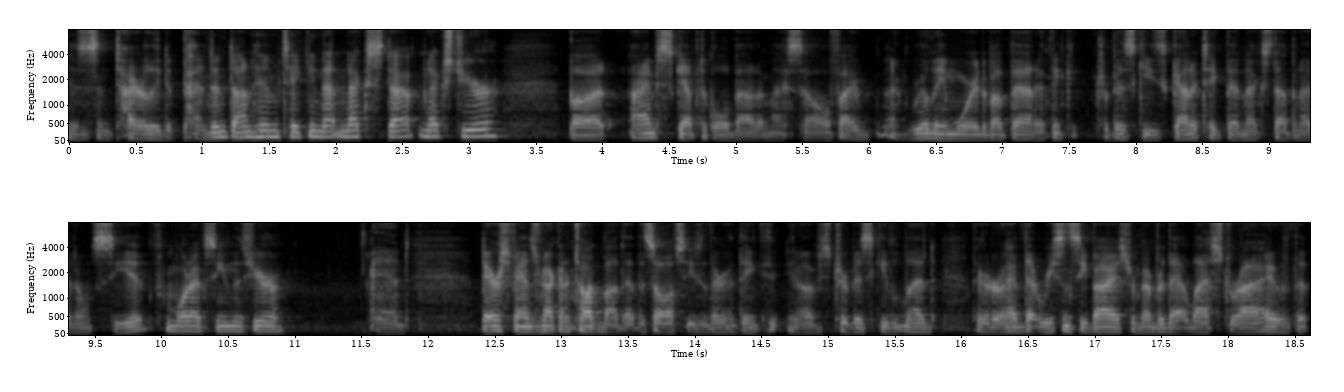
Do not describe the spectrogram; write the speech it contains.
is entirely dependent on him taking that next step next year. But I'm skeptical about it myself. I, I really am worried about that. I think Trubisky's got to take that next step, and I don't see it from what I've seen this year. And Bears fans are not going to talk about that this offseason. They're going to think, you know, if Trubisky led, they're going to have that recency bias. Remember that last drive, the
